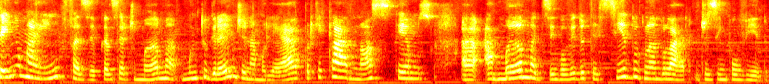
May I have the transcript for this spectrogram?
tem uma ênfase, o câncer de mama, muito grande na mulher, porque, claro, nós temos a, a mama desenvolvida, o tecido glandular desenvolvido,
